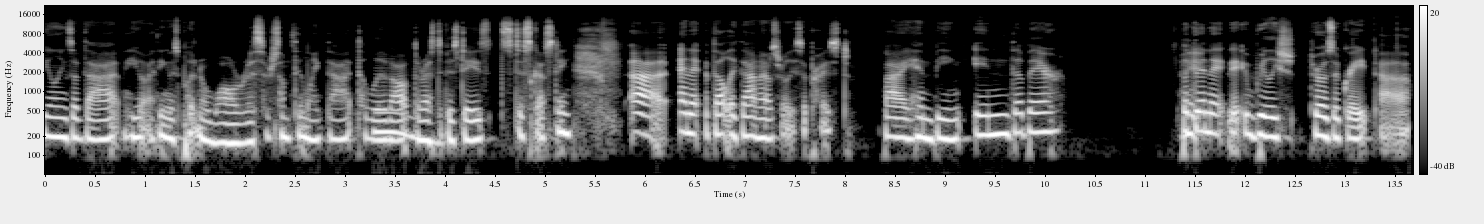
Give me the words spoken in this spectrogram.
feelings of that. He, I think he was put in a walrus or something like that to live out the rest of his days. It's disgusting. Uh, and it felt like that, and I was really surprised by him being in the bear. But I- then it, it really sh- throws a great uh,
